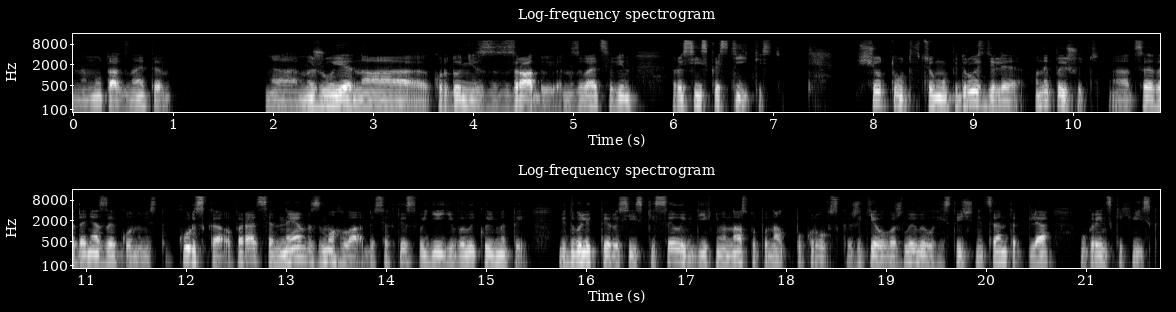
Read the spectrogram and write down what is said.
ну так, знаєте, е, межує на кордоні з зрадою. Називається він Російська стійкість. Що тут в цьому підрозділі? Вони пишуть, це видання The Economist. Курська операція не змогла досягти своєї великої мети відволікти російські сили від їхнього наступу на Покровськ, життєво важливий логістичний центр для українських військ.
